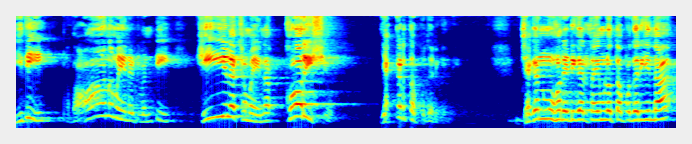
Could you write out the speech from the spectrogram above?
ఇది ప్రధానమైనటువంటి కీలకమైన కోర్ ఇష్యూ ఎక్కడ తప్పు జరిగింది? జగన్మోహన్ రెడ్డి గారి టైంలో తప్పు జరిగిందా?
